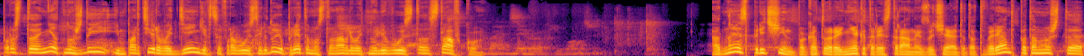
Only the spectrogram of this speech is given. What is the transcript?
Просто нет нужды импортировать деньги в цифровую среду и при этом устанавливать нулевую ставку. Одна из причин, по которой некоторые страны изучают этот вариант, потому что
